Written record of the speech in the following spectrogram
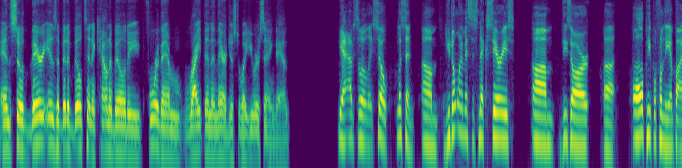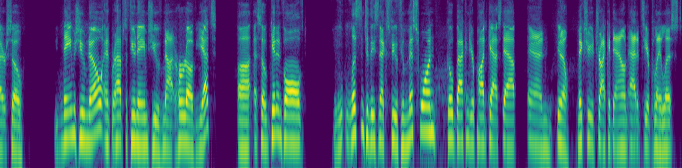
And so there is a bit of built in accountability for them right then and there, just to what you were saying, Dan. Yeah, absolutely. So listen, um, you don't want to miss this next series. Um, these are uh, all people from the Empire. So names you know, and perhaps a few names you've not heard of yet. Uh, so get involved. Listen to these next few. If you miss one, go back into your podcast app and you know make sure you track it down, add it to your playlist,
